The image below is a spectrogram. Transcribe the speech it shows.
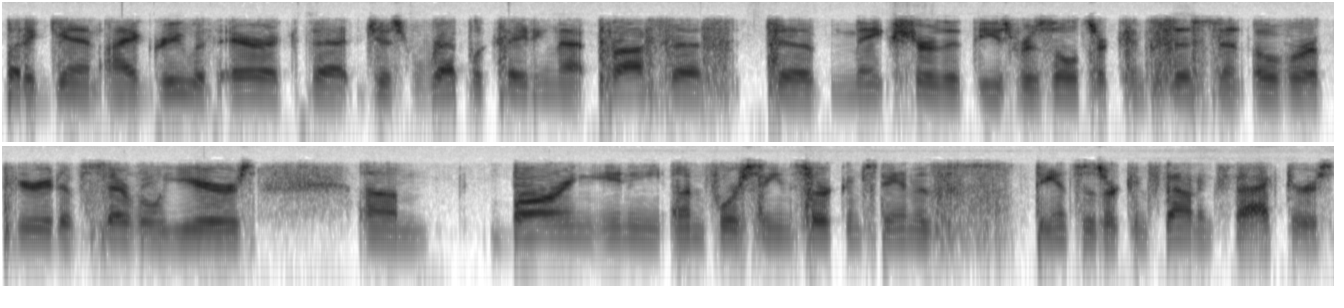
But again, I agree with Eric that just replicating that process to make sure that these results are consistent over a period of several years. Um, barring any unforeseen circumstances stances or confounding factors.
